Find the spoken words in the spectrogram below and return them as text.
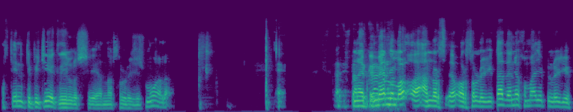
Αυτή είναι τυπική εκδήλωση ανορθολογισμού, αλλά... Ε, στα, να επιμένουμε ορθολογικά δεν έχουμε άλλη επιλογή.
